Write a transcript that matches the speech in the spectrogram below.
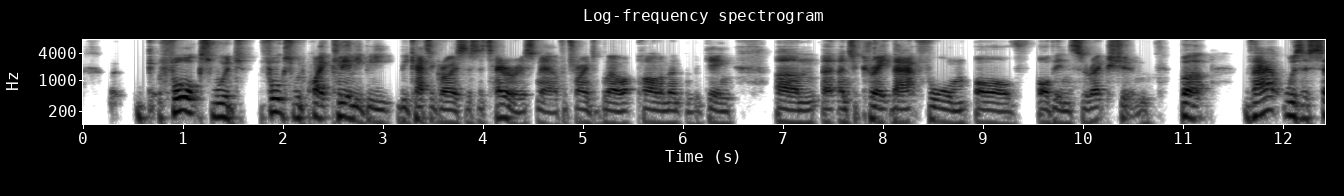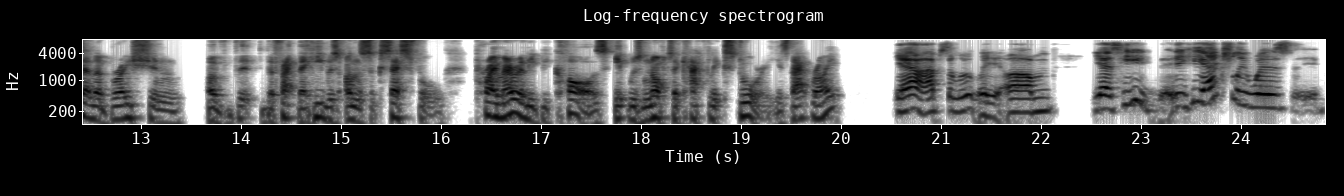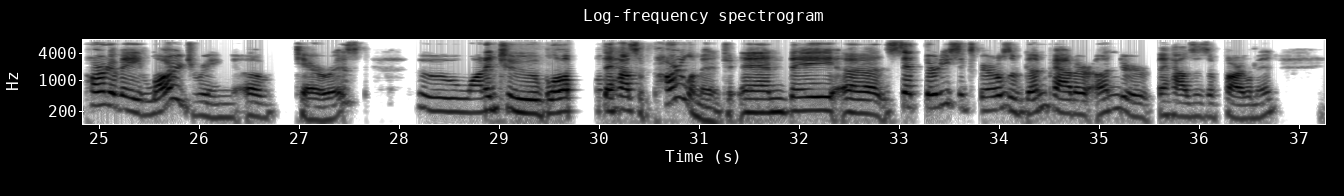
Fawkes would Fawkes would quite clearly be be categorized as a terrorist now for trying to blow up parliament and the king um, and to create that form of of insurrection. But that was a celebration of the, the fact that he was unsuccessful primarily because it was not a Catholic story. Is that right? Yeah, absolutely. Um, yes, he he actually was part of a large ring of terrorists who wanted to blow up the House of Parliament, and they uh, set 36 barrels of gunpowder under the Houses of Parliament.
